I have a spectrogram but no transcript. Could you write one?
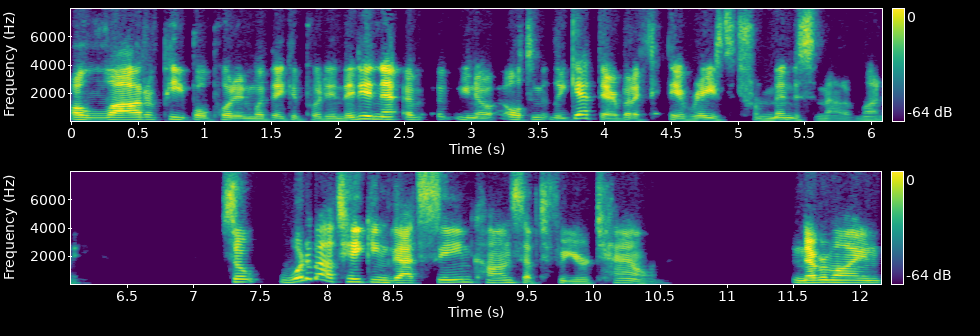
a lot of people put in what they could put in. They didn't, uh, uh, you know, ultimately get there, but I think they raised a tremendous amount of money. So, what about taking that same concept for your town? Never mind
